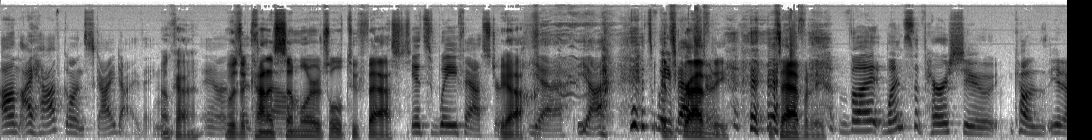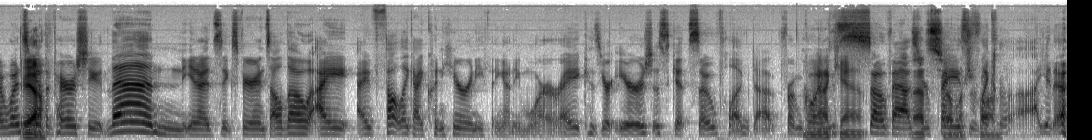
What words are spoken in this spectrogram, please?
Um, I have gone skydiving. Okay. Was it kind of well. similar? It's a little too fast. It's way faster. Yeah. Yeah. Yeah. it's way it's faster. gravity. it's happening. But once the parachute comes, you know, once Yeah. you get the parachute, then you know it's the experience. Although I, I felt like I couldn't hear anything anymore, right? Because your ears just get so plugged up from I going mean, I so fast. That's your so face much is like, fun. "Ah," you know.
